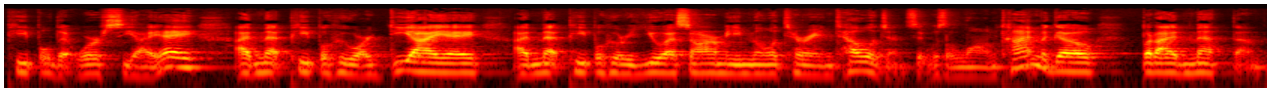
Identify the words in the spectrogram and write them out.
people that were CIA. I've met people who are DIA. I've met people who are U.S. Army military intelligence. It was a long time ago, but I've met them.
